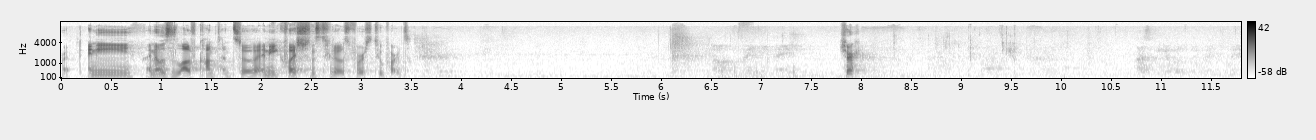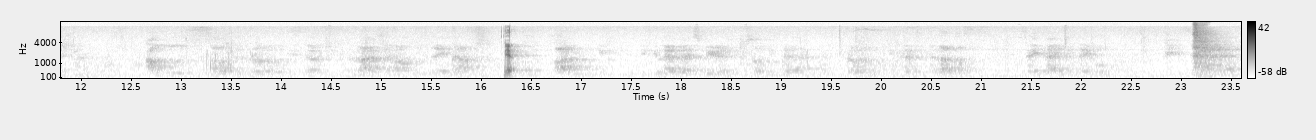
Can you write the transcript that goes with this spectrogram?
Right. Any, I know this is a lot of content, so any questions to those first two parts? Sure. Yeah. Um, if, if you have experience of solving the problem, you have a lot of data in the table, and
